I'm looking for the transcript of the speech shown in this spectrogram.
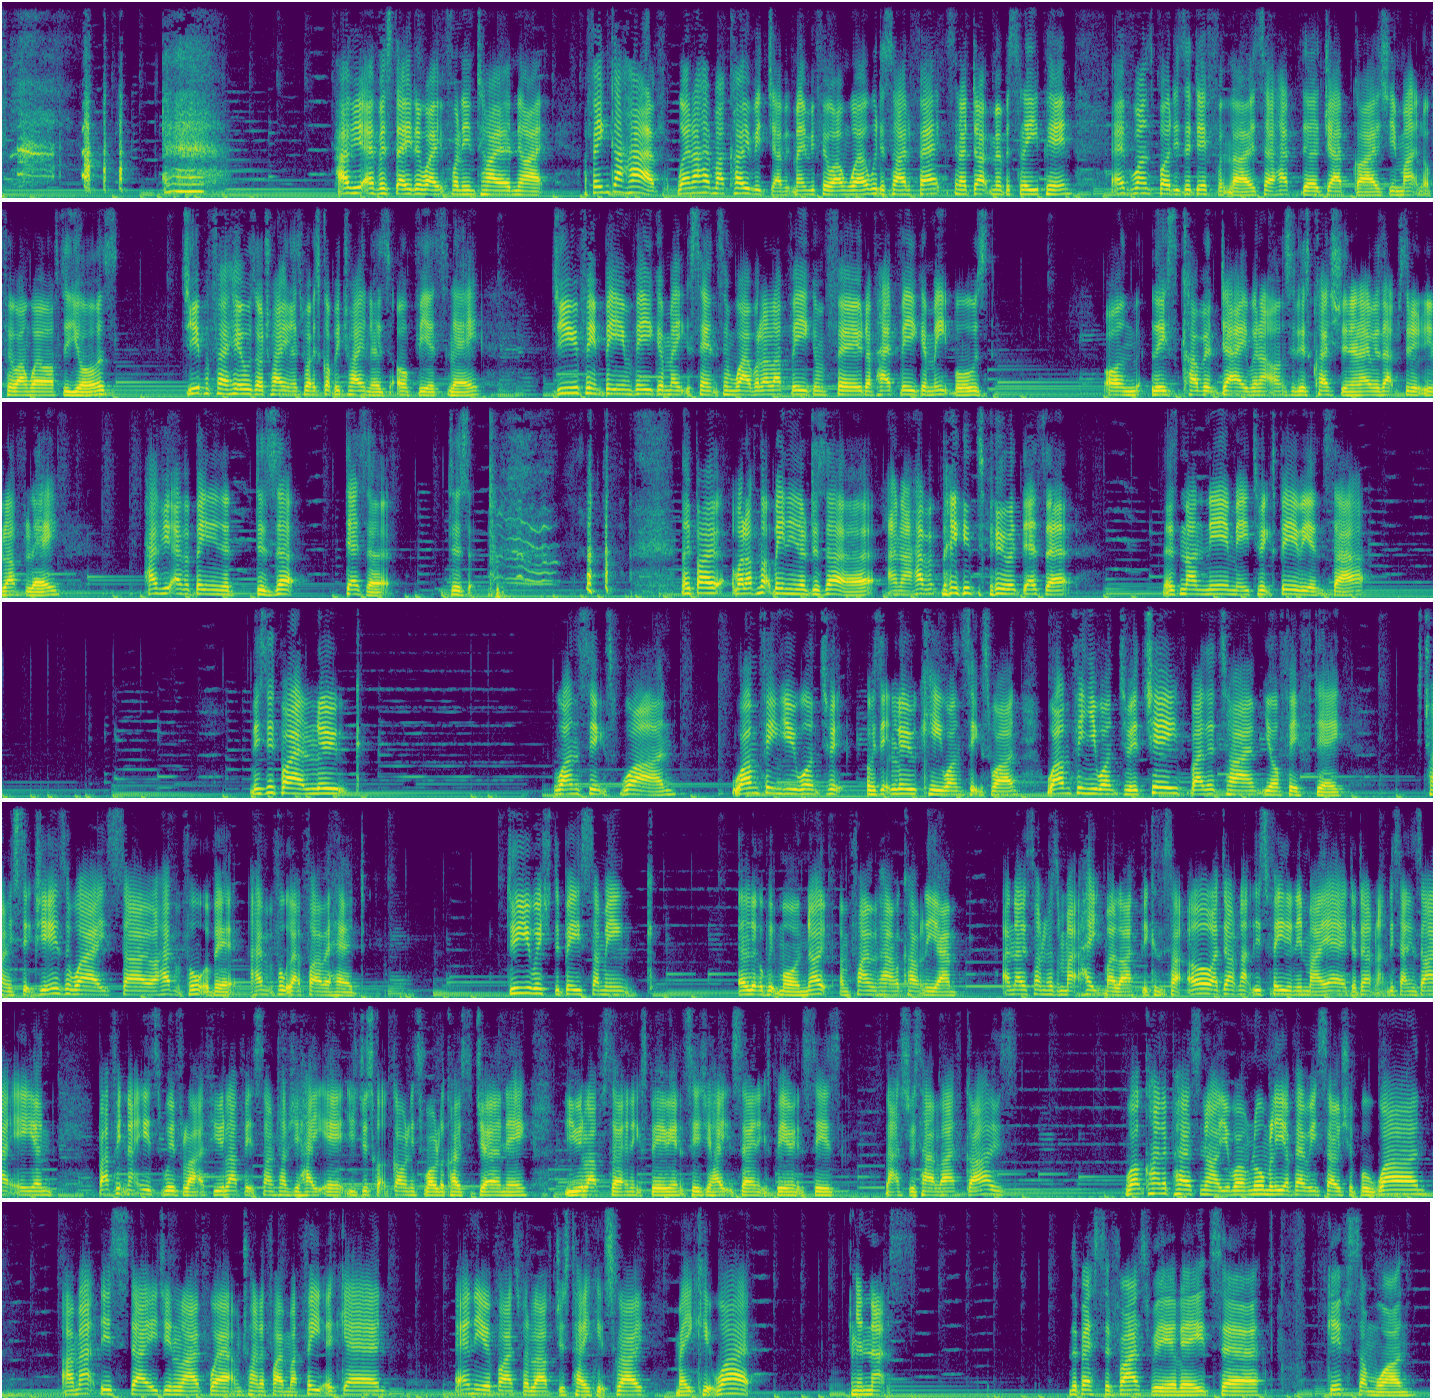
have you ever stayed awake for an entire night? I think I have. When I had my COVID jab, it made me feel unwell with the side effects, and I don't remember sleeping. Everyone's bodies are different though, so have the jab, guys. You might not feel unwell after yours. Do you prefer heels or trainers? Well, it's got to be trainers, obviously. Do you think being vegan makes sense and why? Well, I love vegan food. I've had vegan meatballs on this current day when I answered this question, and they was absolutely lovely. Have you ever been in a desert? Desert? Desert? they both. Well, I've not been in a desert, and I haven't been to a desert. There's none near me to experience that. This is by Luke 161. One thing you want to, or is it Lukey 161? One thing you want to achieve by the time you're 50. It's 26 years away, so I haven't thought of it. I haven't thought that far ahead. Do you wish to be something a little bit more? Nope, I'm fine with how I currently am. I know sometimes I might hate my life because it's like, oh, I don't like this feeling in my head, I don't like this anxiety, and but I think that is with life. You love it, sometimes you hate it. You just got to go on this roller coaster journey. You love certain experiences, you hate certain experiences. That's just how life goes. What kind of person are you? Well, normally a very sociable one. I'm at this stage in life where I'm trying to find my feet again. Any advice for love, just take it slow, make it right. And that's the best advice, really, to give someone.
